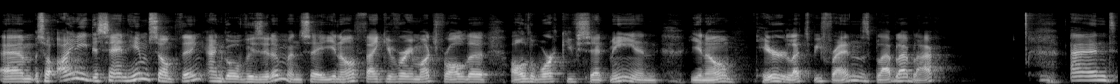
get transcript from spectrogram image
Um, so I need to send him something and go visit him and say, you know, thank you very much for all the all the work you've sent me, and you know, here, let's be friends, blah blah blah. And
